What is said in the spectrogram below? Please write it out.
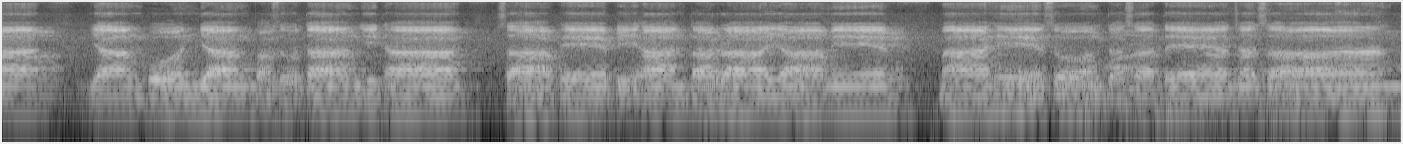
ายังปุญญังปสุตังอิทาสาเพปิอันตรายามิมาหิสุงตัสเตชะสา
